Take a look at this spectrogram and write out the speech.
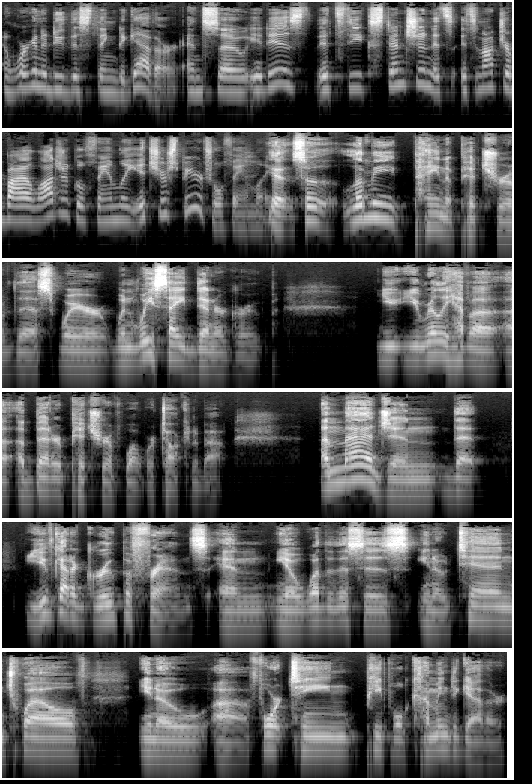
and we're going to do this thing together. And so it is it's the extension it's it's not your biological family, it's your spiritual family. Yeah, so let me paint a picture of this where when we say dinner group, you you really have a a better picture of what we're talking about. Imagine that you've got a group of friends and you know whether this is you know 10 12 you know uh, 14 people coming together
